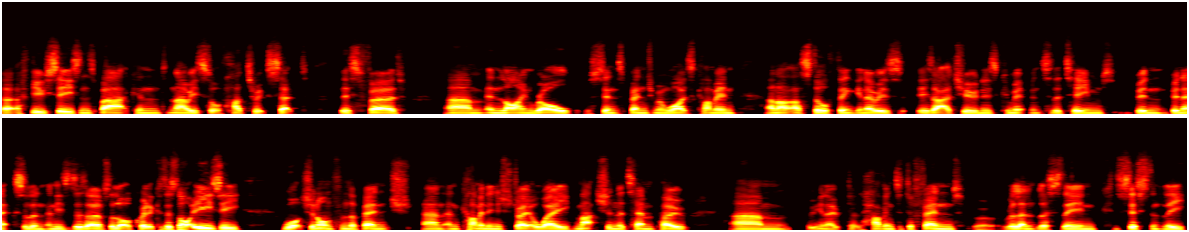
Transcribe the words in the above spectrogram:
uh, a few seasons back, and now he's sort of had to accept this third um, in line role since Benjamin White's come in, and I, I, still think you know his his attitude and his commitment to the team's been been excellent, and he deserves a lot of credit because it's not easy watching on from the bench and and coming in straight away, matching the tempo, um, you know, having to defend uh, relentlessly and consistently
